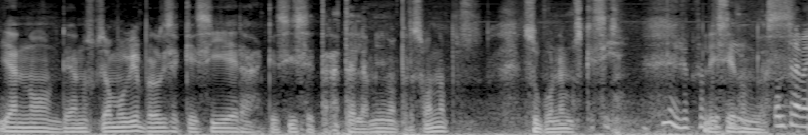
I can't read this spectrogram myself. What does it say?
Ya no, ya no escuchaba muy bien, pero dice que sí era, que sí se trata de la misma persona, pues suponemos que sí. No, yo creo Le que hicieron sí. las- un, traba-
